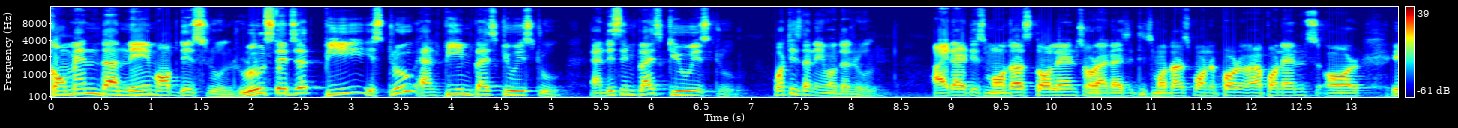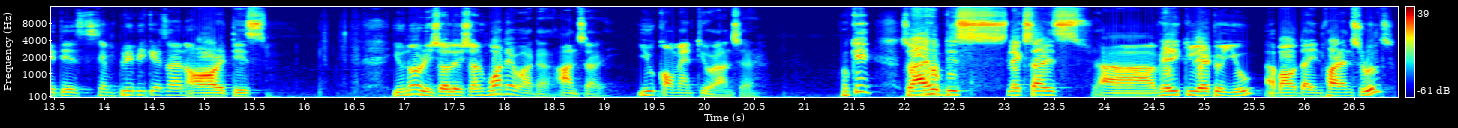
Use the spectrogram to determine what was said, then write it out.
comment the name of this rule. Rule states that P is true and P implies Q is true. And this implies Q is true. What is the name of the rule? Either it is modus tollens or either it is modus ponens or it is simplification or it is you know resolution whatever the answer you comment your answer. Okay? So i hope this lecture is uh, very clear to you about the inference rules.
